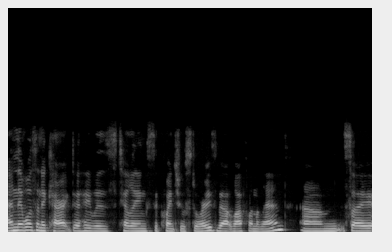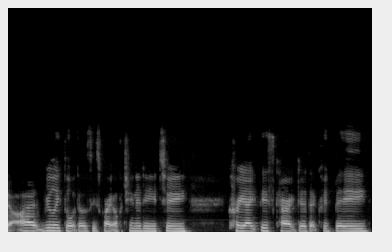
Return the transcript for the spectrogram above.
And there wasn't a character who was telling sequential stories about life on the land. Um, so I really thought there was this great opportunity to create this character that could be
